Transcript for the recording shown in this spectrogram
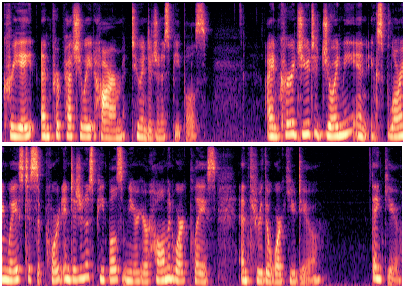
create and perpetuate harm to Indigenous peoples. I encourage you to join me in exploring ways to support Indigenous peoples near your home and workplace and through the work you do. Thank you.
